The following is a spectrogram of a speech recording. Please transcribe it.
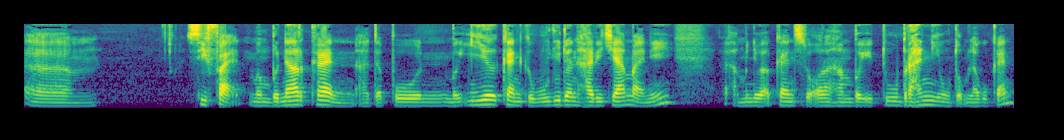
um, sifat membenarkan ataupun mengiyakan kewujudan hari kiamat ni uh, menyebabkan seorang hamba itu berani untuk melakukan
